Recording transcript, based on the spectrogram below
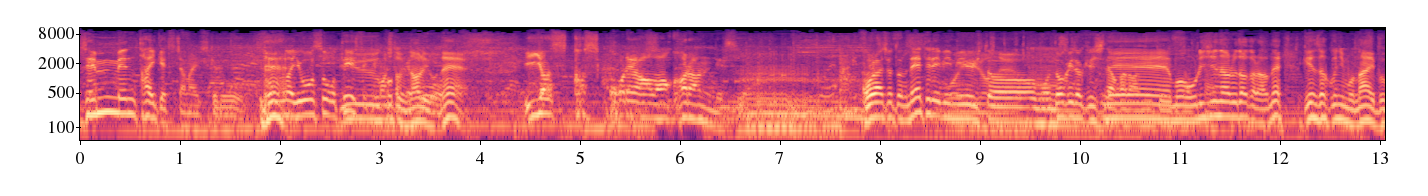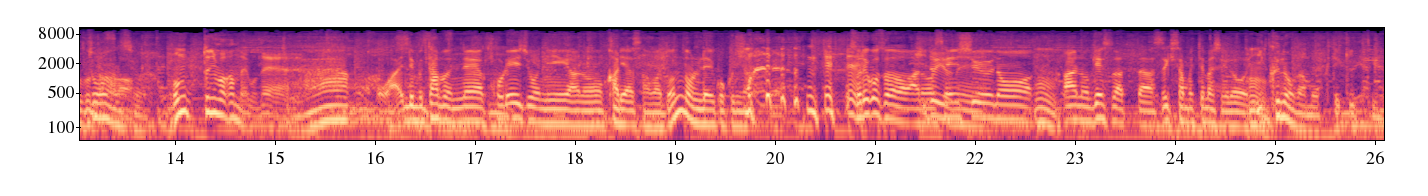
全面対決じゃないですけどそんな様相を呈してきましたけど。いうことになるよね。いやしかしこれは分からんですよこれはちょっとねテレビ見る人もドキドキしながらねえもうオリジナルだからね原作にもない部分だから本当にわかんないもんね。怖い。でも多分ねこれ以上にあの刈谷さんはどんどん冷酷になって。それこそあの先週のうん。あのゲストだった鈴木さんも言ってましたけどん。行くのが目的っていう。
